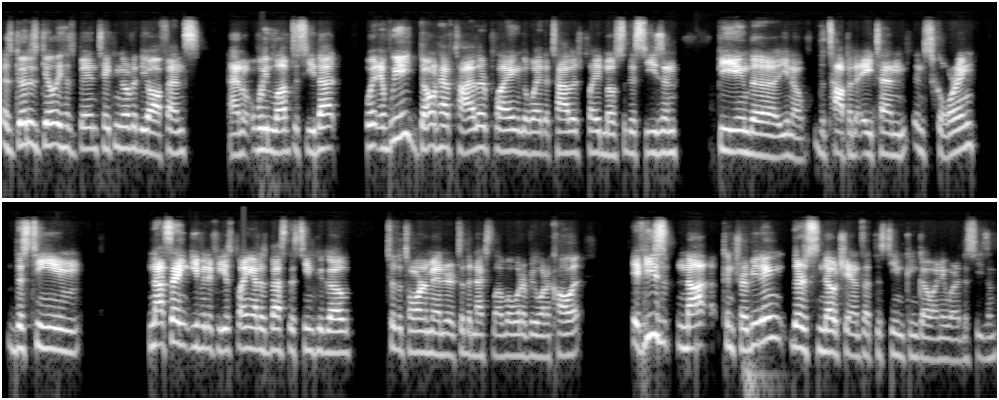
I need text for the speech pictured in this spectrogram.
as good as Gilly has been taking over the offense. And we love to see that. If we don't have Tyler playing the way that Tyler's played most of the season, being the, you know, the top of the A10 in scoring, this team, not saying even if he is playing at his best, this team could go to the tournament or to the next level, whatever you want to call it. If he's not contributing, there's no chance that this team can go anywhere this season.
